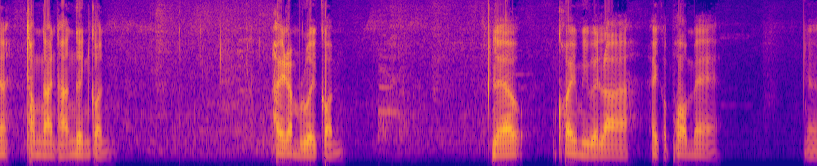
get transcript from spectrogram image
นะททำงานหาเงินก่อน ให้ร่ำรวยก่อน แล้วค่อยมีเวลาให้กับพ่อแม่นะ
